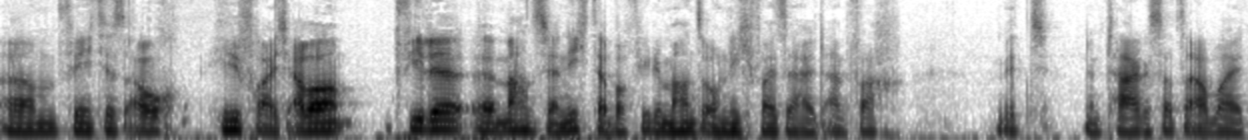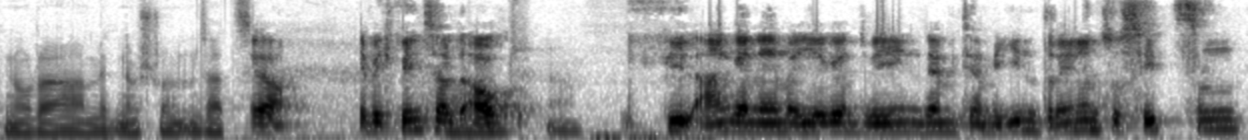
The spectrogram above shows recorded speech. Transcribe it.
ähm, finde ich das auch hilfreich. Aber viele äh, machen es ja nicht, aber viele machen es auch nicht, weil sie halt einfach mit einem Tagessatz arbeiten oder mit einem Stundensatz. Ja, aber ich finde es halt und, auch ja. viel angenehmer, irgendwie in dem Termin drinnen zu sitzen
